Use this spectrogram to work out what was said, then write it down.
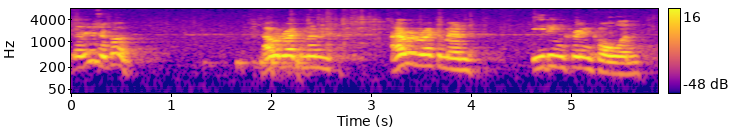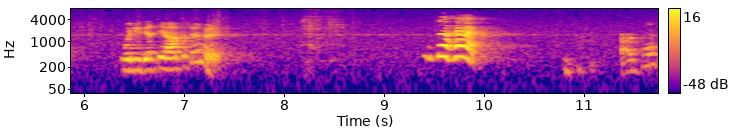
Yeah, these are good. I would recommend I would recommend eating cream colon when you get the opportunity. What the heck? Cardful?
